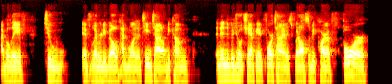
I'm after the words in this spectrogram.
I believe, to if Liberty Bell had won the team title, become an individual champion four times, but also be part of four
